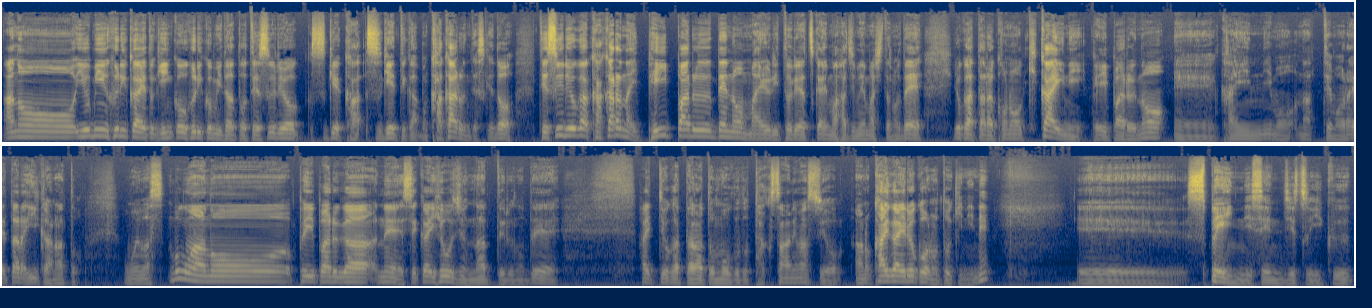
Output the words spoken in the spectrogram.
あのー郵便振り替えと銀行振り込みだと手数料すげえかすげえっていうかかかるんですけど手数料がかからないペイパルでの前売り取り扱いも始めましたのでよかったらこの機会にペイパルの、えー会員にもなってもらえたらいいかなと思います僕もあのーペイパルがね世界標準になってるので入ってよかったなと思うことたくさんありますよあの海外旅行の時にねえースペインに先日行く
